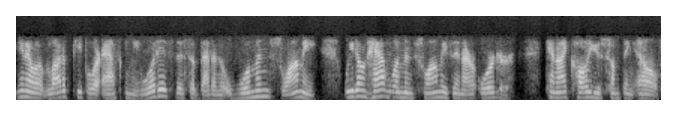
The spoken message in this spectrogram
you know, a lot of people are asking me, what is this about a woman swami? We don't have women swamis in our order. Can I call you something else?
